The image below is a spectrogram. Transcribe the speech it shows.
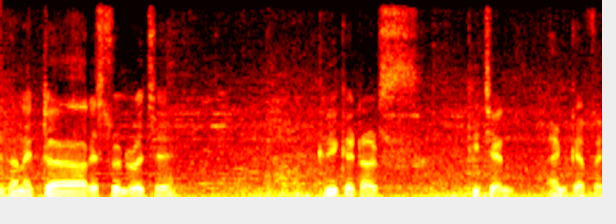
এখানে একটা রেস্টুরেন্ট রয়েছে ক্রিকেটার্স কিচেন অ্যান্ড ক্যাফে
